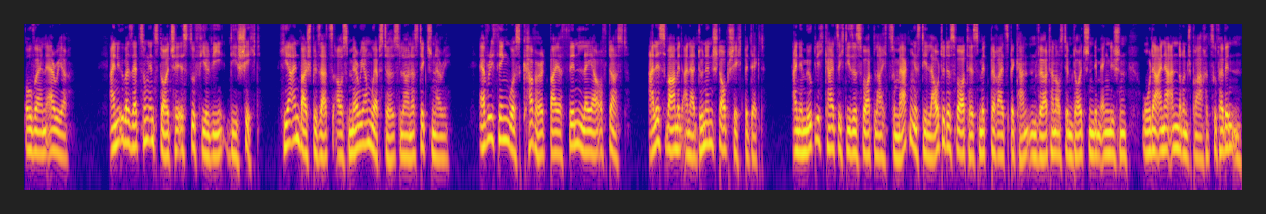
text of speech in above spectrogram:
over an area. Eine Übersetzung ins Deutsche ist so viel wie die Schicht. Hier ein Beispielsatz aus Merriam-Webster's Learner's Dictionary. Everything was covered by a thin layer of dust. Alles war mit einer dünnen Staubschicht bedeckt. Eine Möglichkeit, sich dieses Wort leicht zu merken, ist die Laute des Wortes mit bereits bekannten Wörtern aus dem Deutschen, dem Englischen oder einer anderen Sprache zu verbinden.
